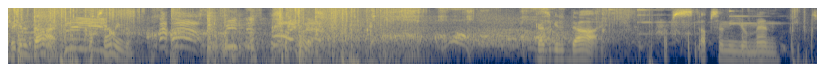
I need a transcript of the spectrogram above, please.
They're gonna die. Stop sending them. We've destroyed them. You guys are gonna die. Stop, stop sending your men to,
